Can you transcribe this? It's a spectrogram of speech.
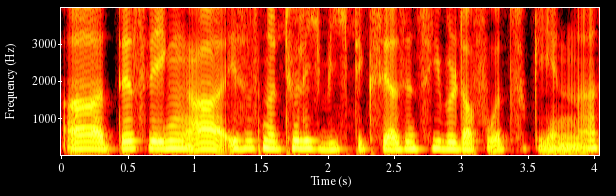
Äh, deswegen äh, ist es natürlich wichtig, sehr sensibel davor zu gehen. Ne?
